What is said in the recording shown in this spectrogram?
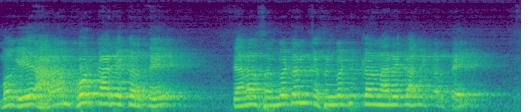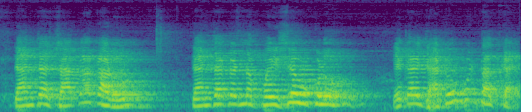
मग हे आरामखोर कार्यकर्ते त्यांना संघटन संघटित करणारे कार्यकर्ते त्यांच्या शाखा काढून त्यांच्याकडनं पैसे उकळून हे काय झाटून पडतात काय?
